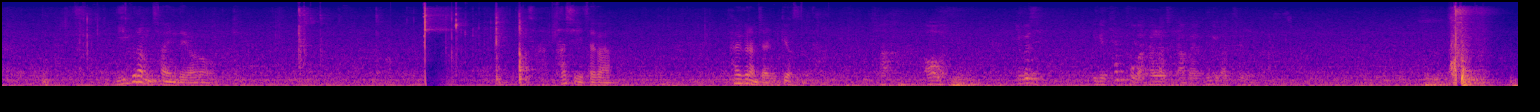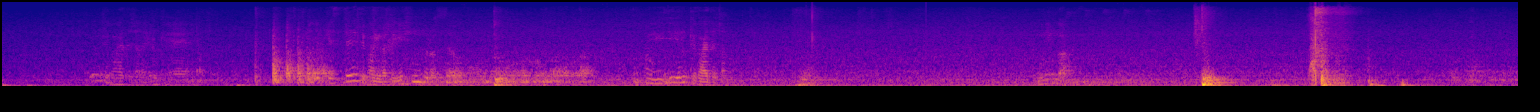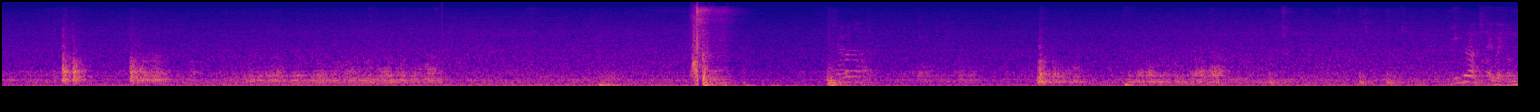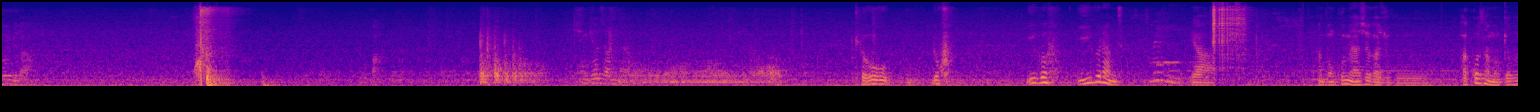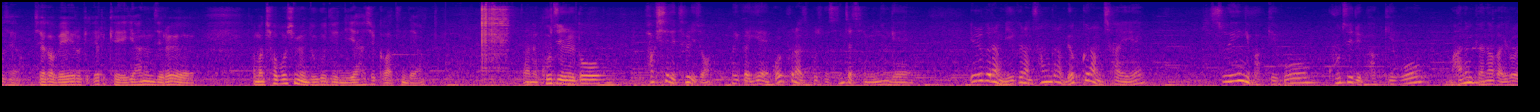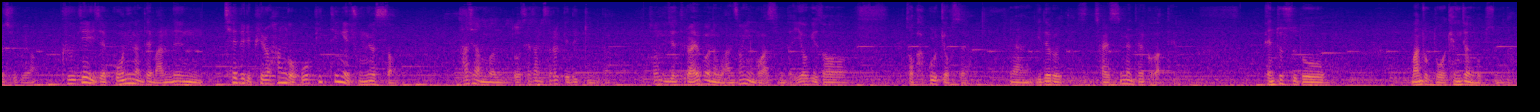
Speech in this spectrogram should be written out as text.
2g 차인데요. 자, 다시 제가 8g짜리를 끼웠습니다. 자, 어, 이거지. 이게 템포가 달라지나 봐요. 무게가 틀리니까. 이렇게 가야 되잖아. 이렇게. 이렇게 스트레이트 가기가 되게 힘들었어요. 이렇게 가야 되잖아. 운인가? 잘 가잖아. 2g 차이가 이 정도입니다. 막 신기하지 않나요? 겨우 요거 이거 2g 차- 야 한번 구매하셔가지고 바꿔서 한번 껴보세요. 제가 왜 이렇게 이렇게 얘기하는지를 한번 쳐보시면 누구든 이해하실 것 같은데요. 나는 구질도 확실히 틀리죠. 그러니까 이게 골프라는 스포츠가 진짜 재밌는 게 1g, 2g, 3g 몇 g 차이에 스윙이 바뀌고 구질이 바뀌고 많은 변화가 이루어지고요. 그게 이제 본인한테 맞는 채들이 필요한 거고 피팅의 중요성 다시 한번 또 새삼스럽게 느낍니다. 저는 이제 드라이버는 완성인 것 같습니다. 여기서 더 바꿀 게 없어요. 그냥 이대로 잘 쓰면 될 것 같아요. 벤투스도 만족도가 굉장히 높습니다.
